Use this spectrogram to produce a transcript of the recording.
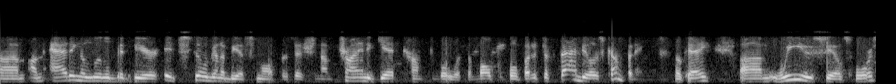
Um, I'm adding a little bit here. It's still going to be a small position. I'm trying to get comfortable with the multiple, but it's a fabulous company. Okay, um, we use Salesforce.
